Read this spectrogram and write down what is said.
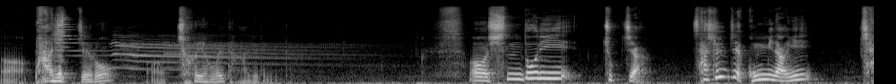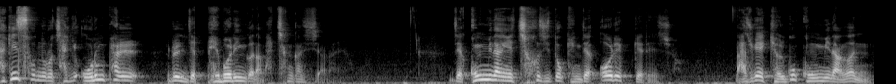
어, 반역죄로 어, 처형을 당하게 됩니다. 어, 신돈이 죽자 사실 이제 공민왕이 자기 손으로 자기 오른팔을 이제 베버린 거나 마찬가지잖아요. 이제 공민왕의 처지도 굉장히 어렵게 되죠. 나중에 결국 공민왕은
